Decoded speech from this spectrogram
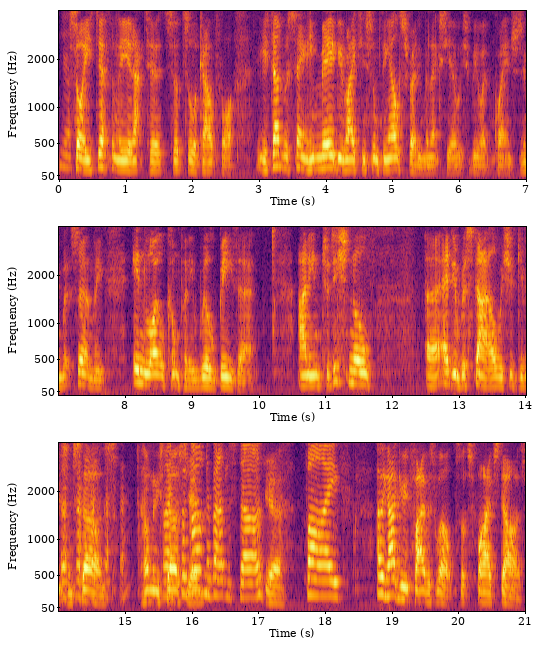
Yeah. so he's definitely an actor to, to look out for. His dad was saying he may be writing something else for Edinburgh next year, which would be quite interesting. But certainly, in loyal company will be there, and in traditional uh, Edinburgh style, we should give it some stars. How many I've stars, forgotten Jen? about the stars. Yeah, Five. I think I'd give it five as well. So that's five stars.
